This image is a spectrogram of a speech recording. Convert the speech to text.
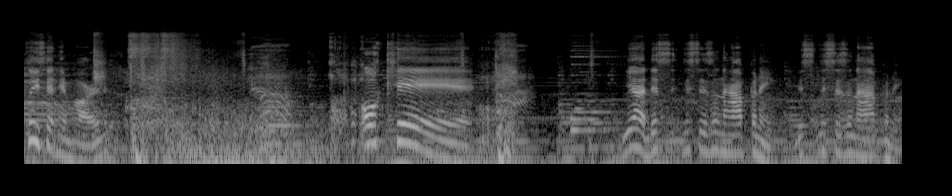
Please hit him hard. Okay. Yeah, this this isn't happening. This this isn't happening.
